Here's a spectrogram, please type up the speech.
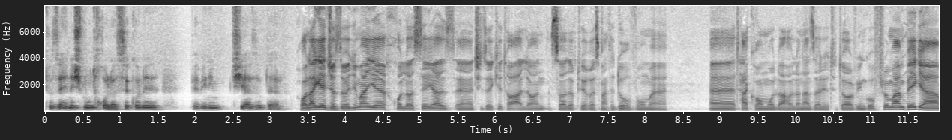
تو ذهنش موند خلاصه کنه ببینیم چی عذاب در. حالا اگه اجازه بدی من یه خلاصه ای از چیزایی که تا الان صادق توی قسمت دوم تکامل و حالا نظریات داروین گفت رو من بگم.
